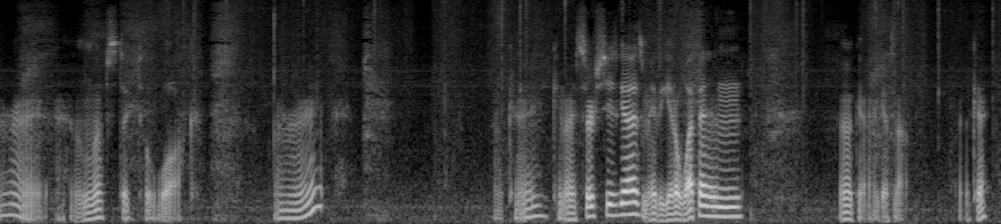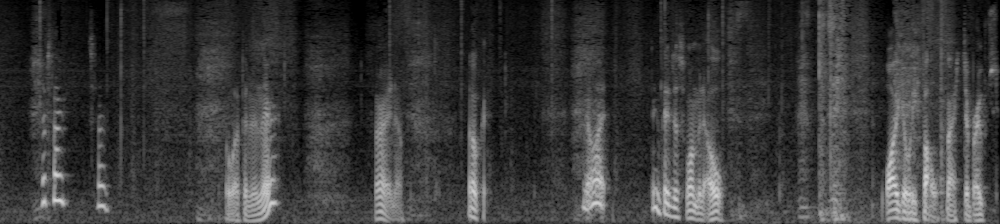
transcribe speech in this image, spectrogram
Alright, and left stick to walk. Alright. Okay, can I search these guys? Maybe get a weapon? Okay, I guess not. Okay. That's fine. It's fine. A weapon in there? Alright, now. Okay. You know what? I think they just want me to. Oh. Why do we fall, Master Bruce?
